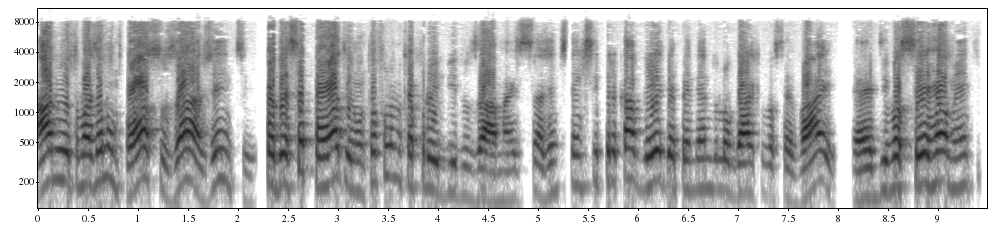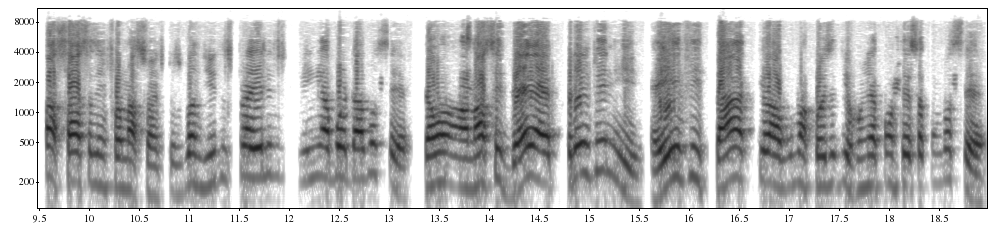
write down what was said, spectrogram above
ah, Milton, mas eu não posso usar? Gente, poder você pode, não estou falando que é proibido usar, mas a gente tem que se precaver, dependendo do lugar que você vai, é, de você realmente passar essas informações para os bandidos para eles virem abordar você. Então, a nossa ideia é prevenir, é evitar que alguma coisa de ruim aconteça com você.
